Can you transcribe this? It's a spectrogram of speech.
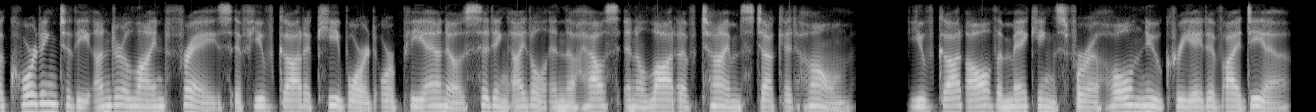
According to the underlined phrase if you've got a keyboard or piano sitting idle in the house and a lot of time stuck at home, you've got all the makings for a whole new creative idea,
